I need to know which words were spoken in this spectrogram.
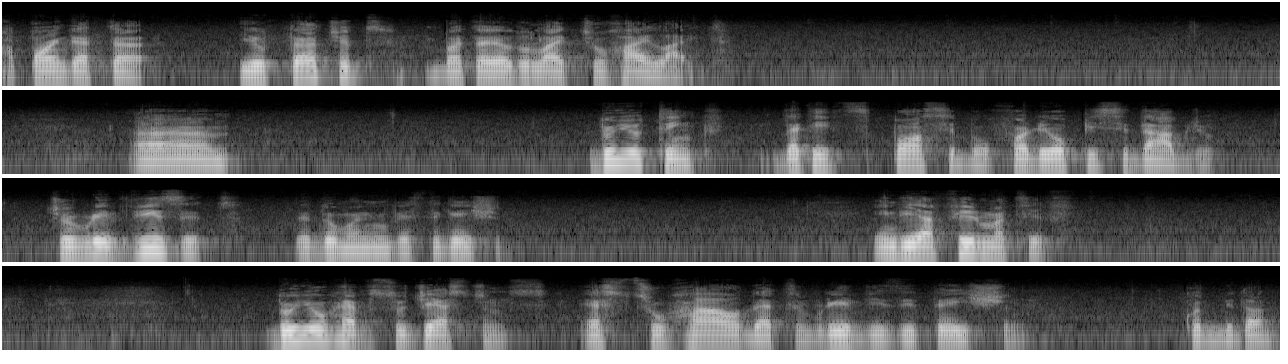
a point that uh, you touched, but I would like to highlight. Um, do you think that it's possible for the OPCW to revisit the Douma investigation? In the affirmative, do you have suggestions as to how that revisitation could be done?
